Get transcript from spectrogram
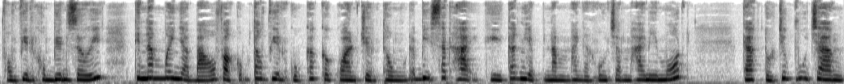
Phóng viên Không Biên Giới, thì 50 nhà báo và cộng tác viên của các cơ quan truyền thông đã bị sát hại khi tác nghiệp năm 2021. Các tổ chức vũ trang,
